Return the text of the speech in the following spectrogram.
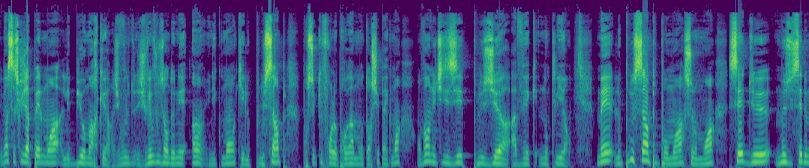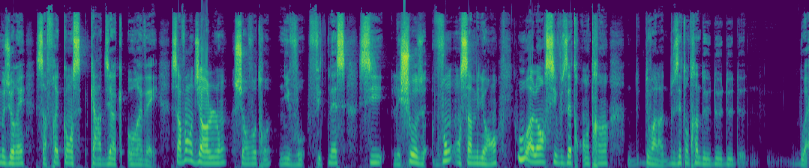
eh bien c'est ce que j'appelle moi les biomarqueurs. Je, vais vous en donner un uniquement qui est le plus simple pour ceux qui feront le programme Mentorship avec moi. On va en utiliser plusieurs avec nos clients. Mais le plus simple pour moi, selon moi, c'est de, de mesurer sa fréquence cardiaque au réveil. Ça va en dire long sur votre niveau fitness si les choses vont en s'améliorant ou alors si vous êtes en train de, voilà, vous êtes en train de, de, de, ouais,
